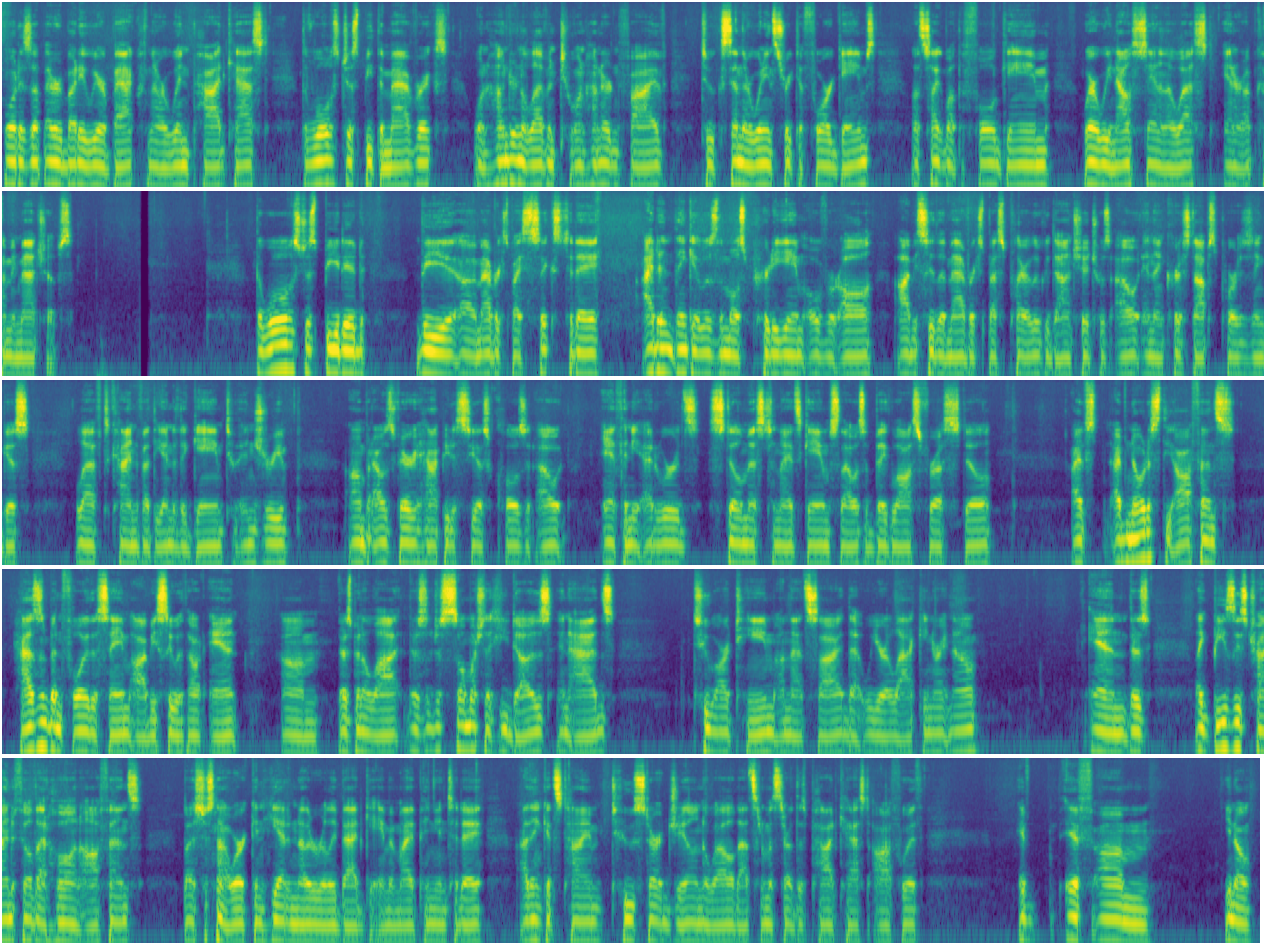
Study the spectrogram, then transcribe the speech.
What is up, everybody? We are back with our win podcast. The Wolves just beat the Mavericks 111 to 105 to extend their winning streak to four games. Let's talk about the full game, where we now stand in the West, and our upcoming matchups. The Wolves just beated the uh, Mavericks by six today. I didn't think it was the most pretty game overall. Obviously, the Mavericks' best player, Luka Doncic, was out, and then Kristaps Porzingis left kind of at the end of the game to injury. Um, but I was very happy to see us close it out. Anthony Edwards still missed tonight's game, so that was a big loss for us still. I've I've noticed the offense hasn't been fully the same, obviously, without Ant. Um, there's been a lot. There's just so much that he does and adds to our team on that side that we are lacking right now. And there's like Beasley's trying to fill that hole on offense, but it's just not working. He had another really bad game, in my opinion, today. I think it's time to start Jaylen Nowell. That's what I'm gonna start this podcast off with. If if um, you know,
